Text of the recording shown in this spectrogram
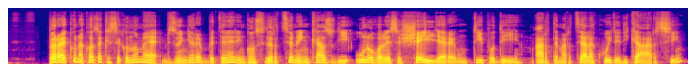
Però ecco una cosa che secondo me bisognerebbe tenere in considerazione in caso di uno volesse scegliere un tipo di arte marziale a cui dedicarsi,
